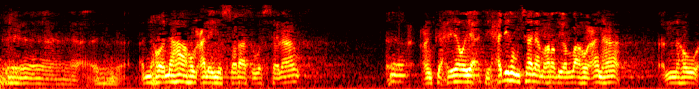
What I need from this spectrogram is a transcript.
آه، أنه نهاهم عليه الصلاة والسلام آه، عن كحلها ويأتي. حديث سلمة رضي الله عنها أنه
